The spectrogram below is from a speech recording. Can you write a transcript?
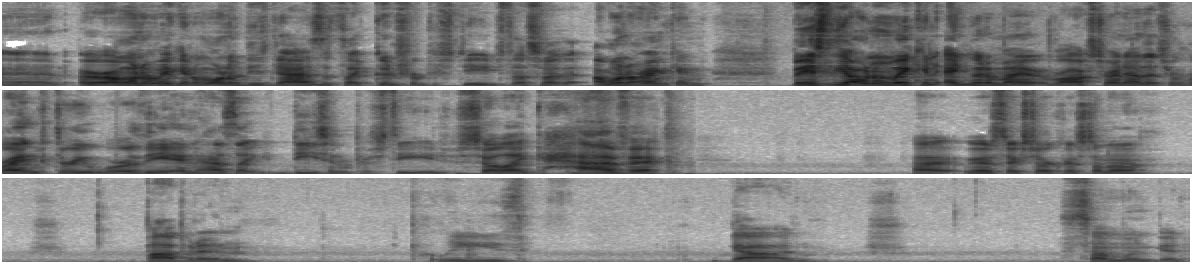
And or I want to awaken one of these guys that's like good for prestige. That's what I want to rank in. Basically, I want to awaken anyone in my rocks right now that's rank three worthy and has like decent prestige. So like Havoc. All right, we got a six star crystal now. Pop it in, please. God, someone good.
